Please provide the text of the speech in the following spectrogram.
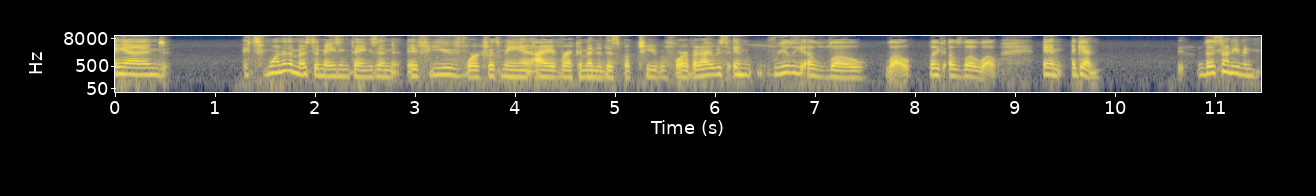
And it's one of the most amazing things. And if you've worked with me, and I have recommended this book to you before, but I was in really a low, low, like a low, low. And again, let's not even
